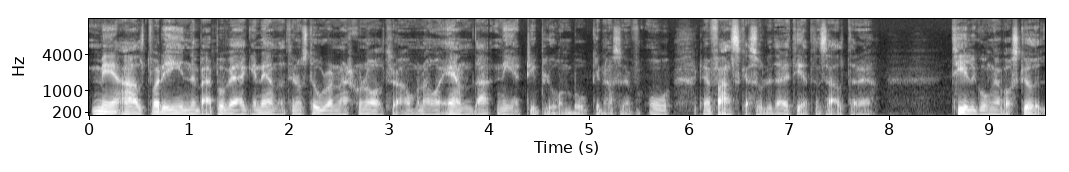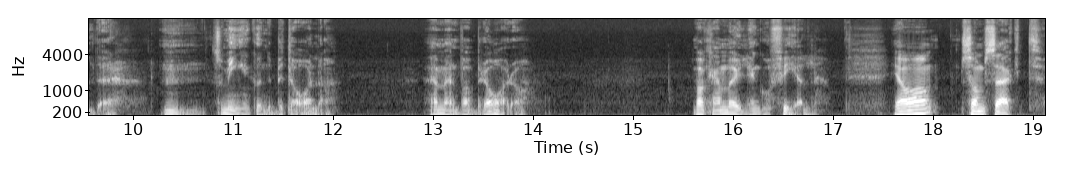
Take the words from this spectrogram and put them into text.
med allt vad det innebär på vägen ända till de stora nationaltraumorna och ända ner till plånboken alltså, och den falska solidaritetens altare. Tillgångar var skulder mm, som ingen kunde betala. Ja, men vad bra då. Vad kan möjligen gå fel? Ja, som sagt,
